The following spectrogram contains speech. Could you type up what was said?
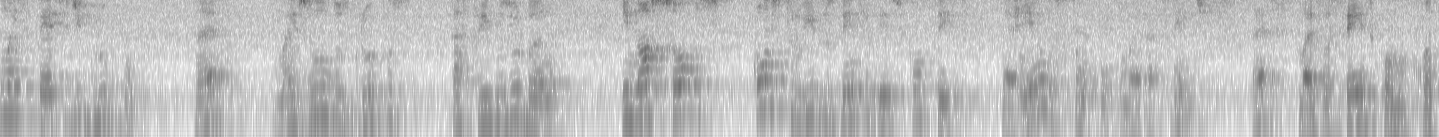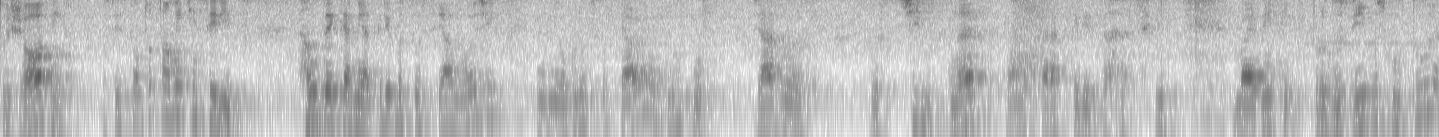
uma espécie de grupo, né? Mais um dos grupos das tribos urbanas. E nós somos construídos dentro desse conceito. Né? Eu estou um pouco mais à frente, né? mas vocês, como quanto jovens, vocês estão totalmente inseridos. Vamos dizer que a minha tribo social hoje, o meu grupo social é um grupo já dos, dos tios, né? Vamos caracterizar assim. Mas enfim, produzimos cultura,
